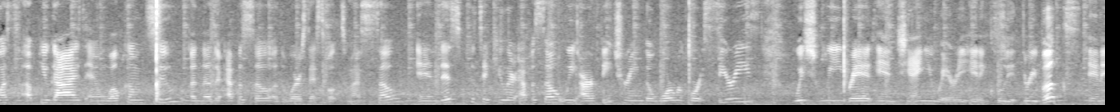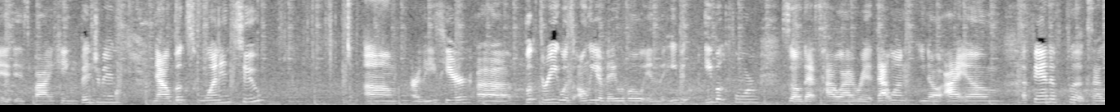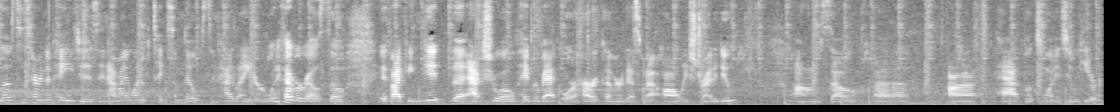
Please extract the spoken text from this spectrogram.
what's up you guys and welcome to another episode of the words that spoke to my soul. In this particular episode we are featuring the war report series which we read in january. It included three books and it is by king benjamin. Now books one and two um, are these here. Uh, book three was only available in the ebook, ebook form, so that's how I read that one. You know, I am a fan of books. I love to turn the pages, and I might want to take some notes and highlight or whatever else. So, if I can get the actual paperback or hardcover, that's what I always try to do. Um, so, uh, I have books one and two here.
